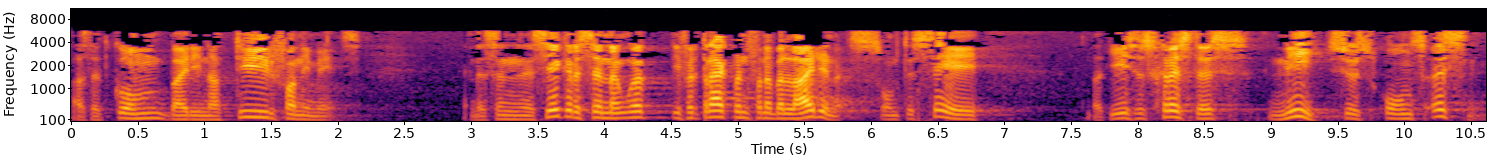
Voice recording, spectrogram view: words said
as dit kom by die natuur van die mens. En dis in 'n sekere sin dan ook die vertrekpunt van 'n belydenis om te sê dat Jesus Christus nie soos ons is nie.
